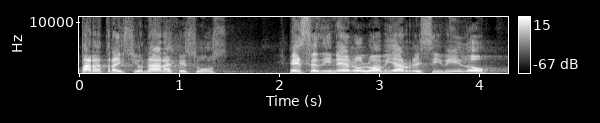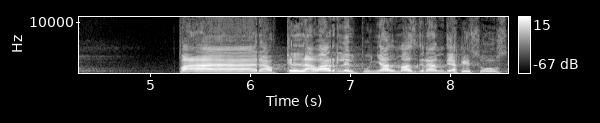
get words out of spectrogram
para traicionar a Jesús. Ese dinero lo había recibido para clavarle el puñal más grande a Jesús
